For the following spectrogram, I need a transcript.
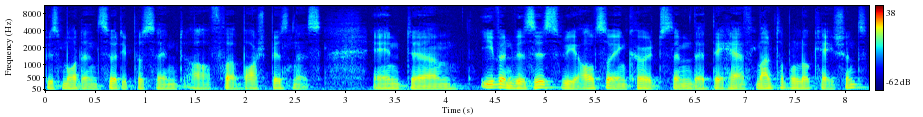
with more than 30% of uh, Bosch business. And um, even with this, we also encourage them that they have multiple locations,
